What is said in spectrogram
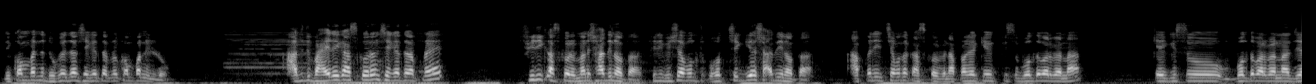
যদি কোম্পানিতে ঢুকে যান, সেক্ষেত্রে আপনার কোম্পানির লোক। আর যদি বাইরে কাজ করেন, সেক্ষেত্রে আপনি ফ্রি কাজ করবেন মানে স্বাধীনতা। ফ্রি ভিসা বলতে হচ্ছে গিয়ে স্বাধীনতা। আপনার ইচ্ছে মতো কাজ করবেন। আপনাকে কেউ কিছু বলতে পারবে না। কেউ কিছু বলতে পারবে না যে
